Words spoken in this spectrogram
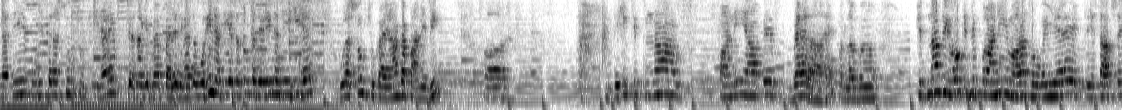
नदी पूरी तरह सूख चुकी है। जैसा कि मैं पहले दिखाया था, वही नदी है ससुर कदेरी नदी ही है। पूरा सूख चुका है, यहाँ का पानी भी। और देखिए कितना पानी यहाँ पे बह रहा है। मतलब कितना भी हो, कितनी पुरानी इमारत हो गई है हिसाब से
